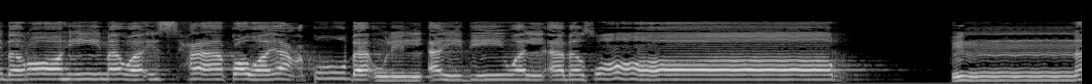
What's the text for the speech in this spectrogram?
إبراهيم وإسحاق ويعقوب أولي الأيدي والأبصار. إنا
